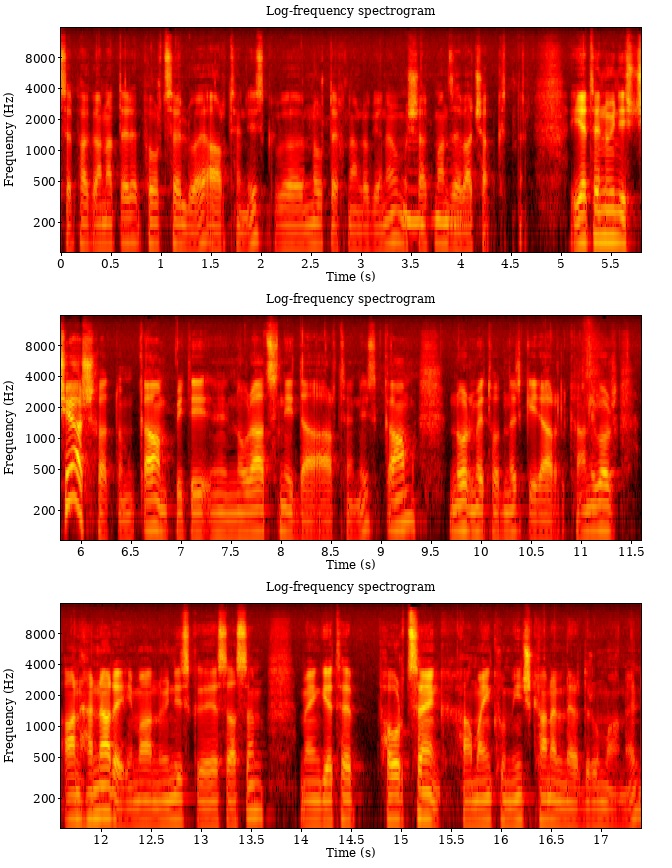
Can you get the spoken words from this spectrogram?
սեփականատերը փորձելու է արդեն իսկ նոր տեխնոլոգիաներով մշակման ձևաչափ գտնել։ Եթե նույնիսկ չի աշխատում, կամ պիտի նորացնի դա արդեն իսկ, կամ նոր մեթոդներ կիրառել, քանի որ անհնար է հիմա նույնիսկ ես ասեմ, մենք եթե փորձենք համայնքում ինչքան էլ ներդրում անել,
